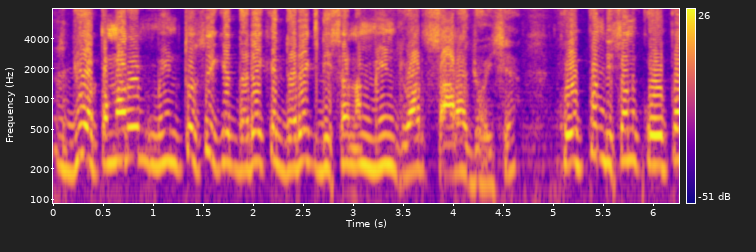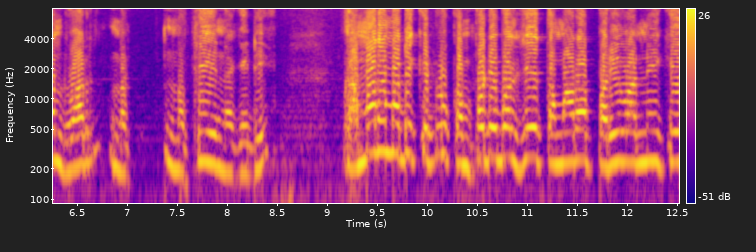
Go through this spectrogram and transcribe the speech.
જો તમારે મેઇન તો છે કે દરેકે દરેક દિશાના મેઇન દ્વાર સારા જ હોય છે. કોઈ પણ દિશાનું કોઈ પણ દ્વાર નથી નેગેટિવ તમારા માટે કેટલું કમ્ફર્ટેબલ છે તમારા પરિવારની કે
